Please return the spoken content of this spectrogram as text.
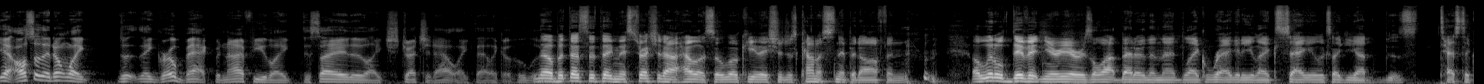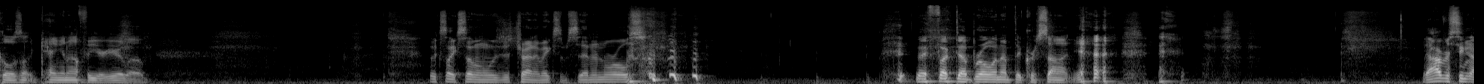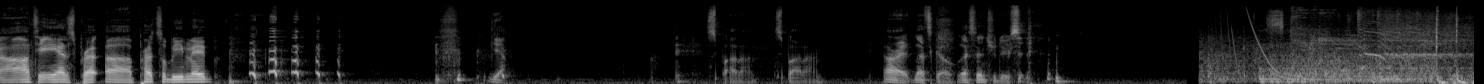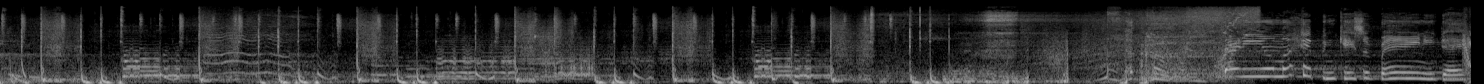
yeah. Also, they don't like they grow back, but not if you like decide to like stretch it out like that, like a hula. No, but that's the thing. They stretch it out hella, so low key they should just kind of snip it off. And a little divot in your ear is a lot better than that like raggedy, like saggy. It looks like you got this testicles hanging off of your earlobe. Looks like someone was just trying to make some cinnamon rolls. They fucked up rolling up the croissant. Yeah, Y'all ever seen uh, Auntie Anne's pre- uh, pretzel being made? yeah. spot on, spot on. All right, let's go. Let's introduce it. in case of rainy day.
